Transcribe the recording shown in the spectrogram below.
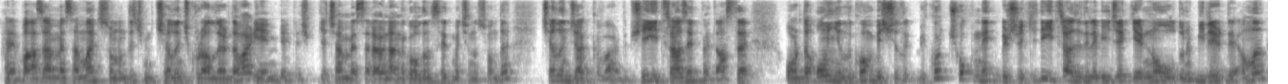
Hani bazen mesela maç sonunda şimdi challenge kuralları da var ya NBA'de. Şimdi geçen mesela önemli Golden State maçının sonunda challenge hakkı vardı. Bir şeye itiraz etmedi. Aslında orada 10 yıllık 15 yıllık bir koç çok net bir şekilde itiraz edilebilecek yerin ne olduğunu bilirdi. Ama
